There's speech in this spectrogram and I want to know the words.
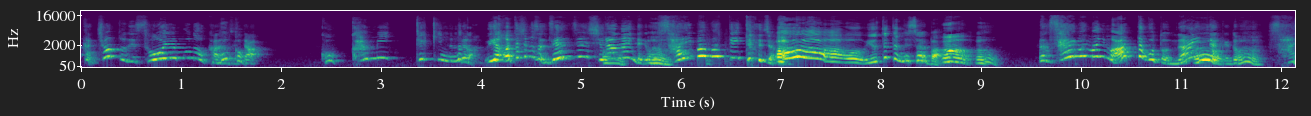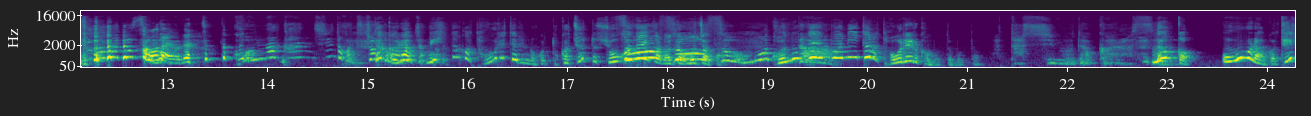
かちょっとねそういうものを感じた。こう神的ななんか。いや私もさ全然知らないんだけど、うん。うんサイ言ってたねそういえば。うん。うん、だからサイババにも会ったことないんだけど、うんうん。サイババそうだよね。こんな感じとかってちょっだかと思っみんなが倒れてるのとかちょっとしょうがないかなって思っちゃった。そうそうそう思った。この現場にいたら倒れるかもって思った。私もだからさ。なんかオーラがテレ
